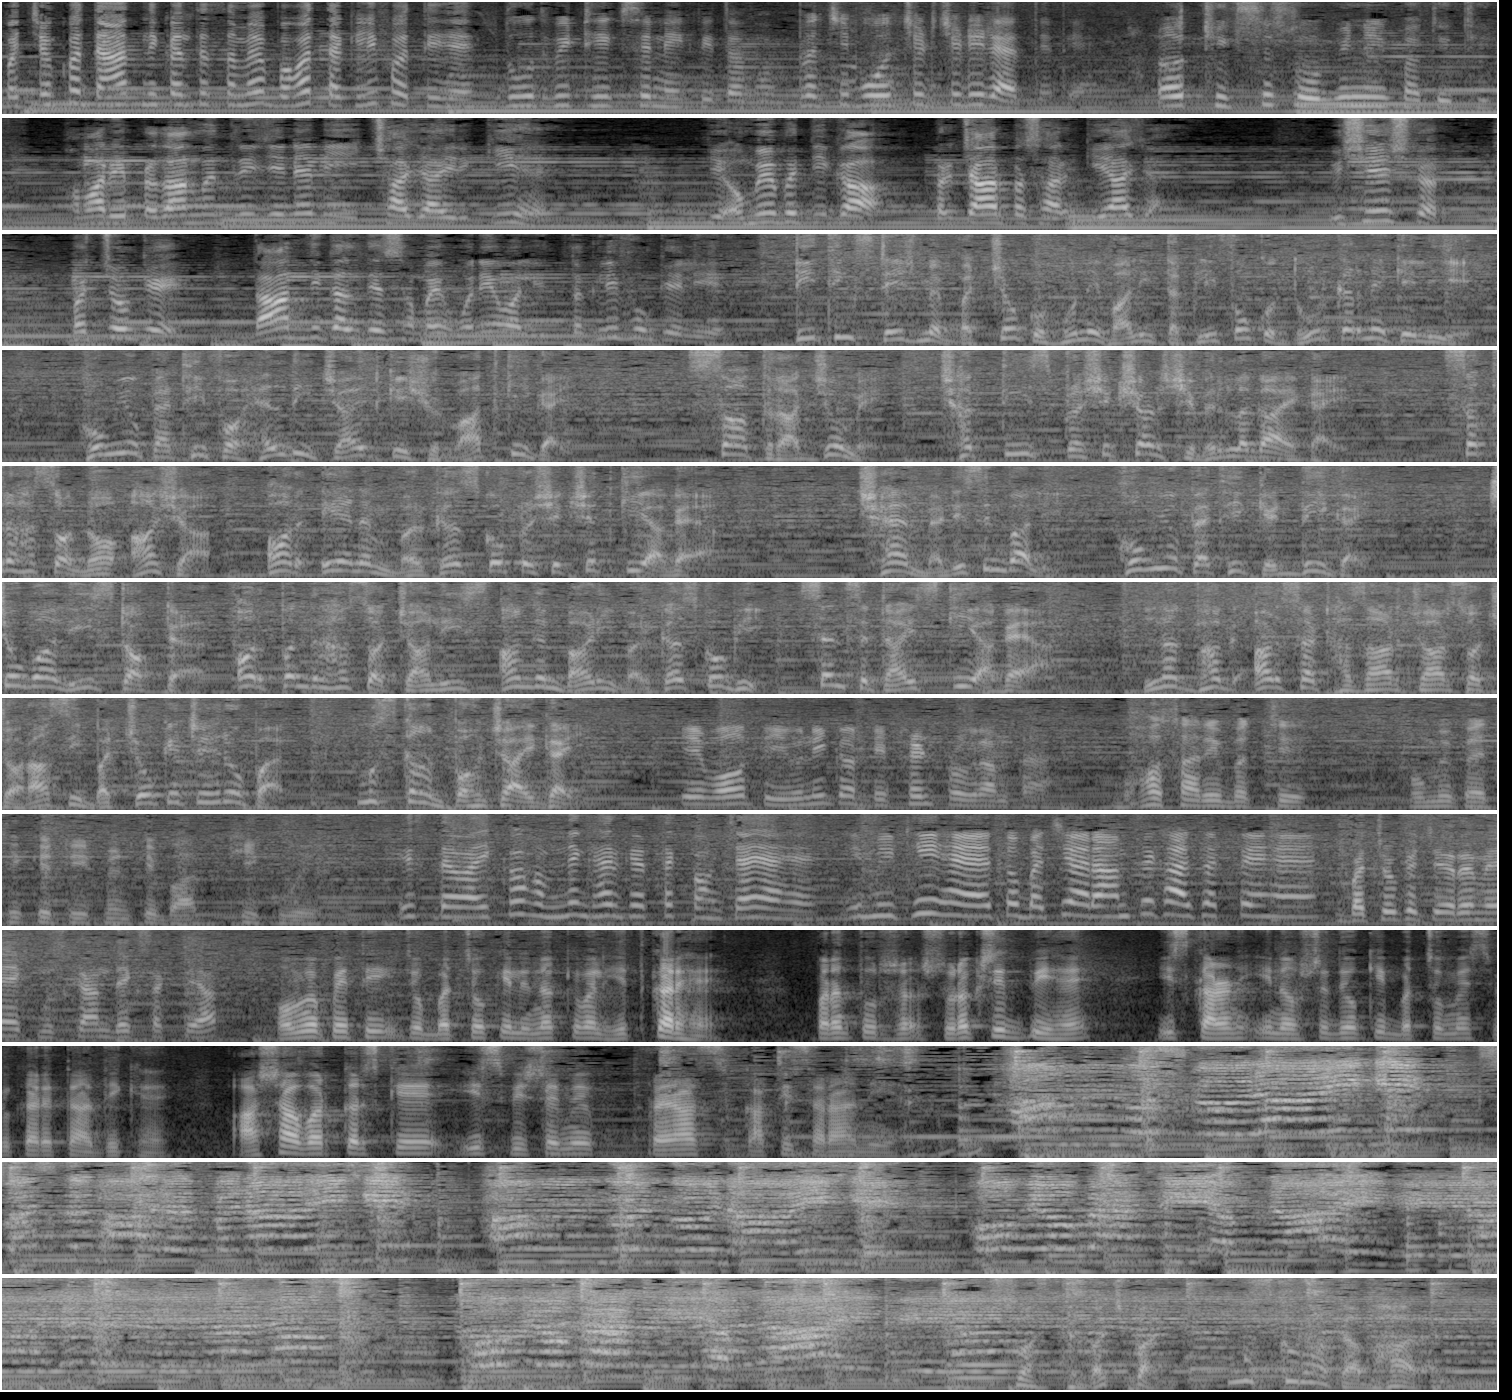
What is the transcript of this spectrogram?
बच्चों को दांत निकलते समय बहुत तकलीफ़ होती है। दूध भी ठीक से नहीं पीता था। बच्चे बहुत चिड़चिड़ी रहते थे। और ठीक से सो भी नहीं पाती थी। हमारे प्रधानमंत्री जी ने भी इच्छा ज़ाहिर की है कि होम्योपैथी का प्रचार प्रसार किया जाए। विशेषकर बच्चों के दांत निकलते समय होने वाली तकलीफों के लिए। टीथिंग स्टेज में बच्चों को होने वाली तकलीफों को दूर करने के लिए होम्योपैथी फॉर हेल्दी चाइल्ड की शुरुआत की गई। सात राज्यों में 36 प्रशिक्षण शिविर लगाए गए। 1709 आशा और एएनएम वर्कर्स को प्रशिक्षित किया गया। छह मेडिसिन वाली होम्योपैथी किट दी गई। चौवालीस डॉक्टर और 1540 आंगनबाड़ी वर्कर्स को भी सेंसिटाइज किया गया। लगभग अड़सठ हज़ार चार सौ चौरासी बच्चों के चेहरों पर मुस्कान पहुंचाई गई। ये बहुत यूनिक और डिफरेंट प्रोग्राम था। बहुत सारे बच्चे होम्योपैथी के ट्रीटमेंट के बाद ठीक हुए। इस दवाई को हमने घर घर तक पहुँचाया है। ये मीठी है तो बच्चे आराम से खा सकते हैं। बच्चों के चेहरे में एक मुस्कान देख सकते हैं आप। होम्योपैथी जो बच्चों के लिए न केवल हितकर है परंतु सुरक्षित भी है इस कारण इन औषधियों की बच्चों में स्वीकार्यता अधिक है। आशा वर्कर्स के इस विषय में प्रयास काफ़ी सराहनीय है। स्वस्थ बचपन मुस्कुराता भारत।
